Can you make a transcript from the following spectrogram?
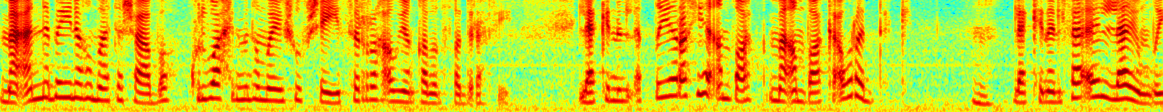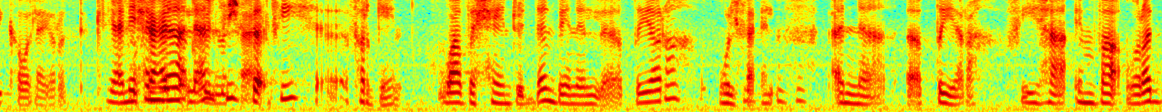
مع أن بينهما تشابه كل واحد منهما يشوف شيء يسره أو ينقبض صدره فيه. لكن الطيرة هي أمضاك ما أمضاك أو ردك. لكن الفائل لا يمضيك ولا يردك. يعني إحنا الآن في في فرقين واضحين جدا بين الطيره والفأل. أن الطيره فيها إمضاء ورد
